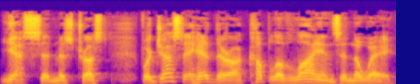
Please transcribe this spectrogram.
Yes, said Mistrust, for just ahead there are a couple of lions in the way.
